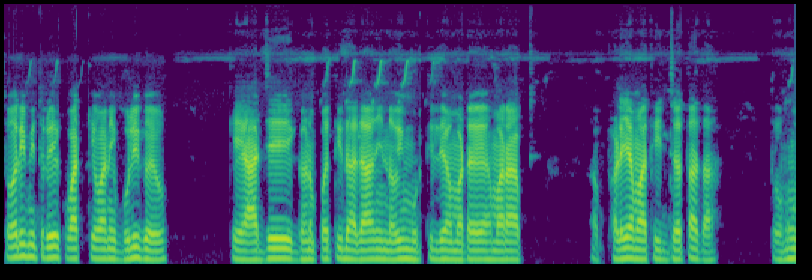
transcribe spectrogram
સોરી મિત્રો, એક વાત કહેવાની ભૂલી ગયો કે આજે ગણપતિ દાદાની નવી મૂર્તિ લેવા માટે અમારા ફળિયામાંથી જતા હતા. તો હું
